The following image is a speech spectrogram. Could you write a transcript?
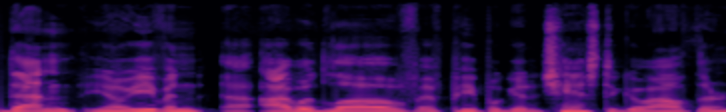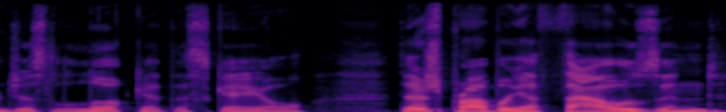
then you know, even uh, I would love if people get a chance to go out there and just look at the scale. There's probably a thousand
